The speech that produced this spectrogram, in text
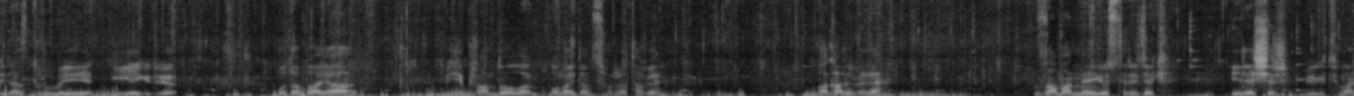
biraz durumu iyi, iyiye gidiyor. O da bayağı bir yıprandı olan olaydan sonra tabi. Bakalım hele. Zaman neyi gösterecek? İyileşir büyük ihtimal.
